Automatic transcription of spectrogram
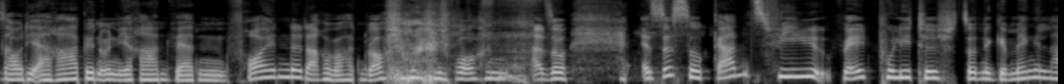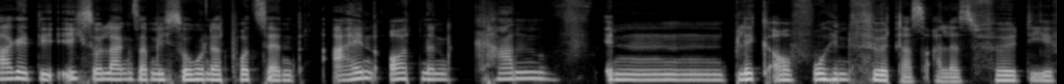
Saudi-Arabien und Iran werden Freunde, darüber hatten wir auch schon mal gesprochen. Also es ist so ganz viel weltpolitisch so eine Gemengelage, die ich so langsam nicht so 100 Prozent einordnen kann in Blick auf, wohin führt das alles für die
